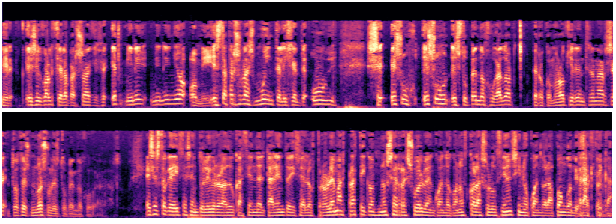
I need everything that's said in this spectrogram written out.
Es decir, es igual que la persona que dice, "Es mi, ni- mi niño o mi, esta persona es muy inteligente, uy, se- es, un, es un estupendo jugador, pero como no quiere entrenarse, entonces no es un estupendo jugador. es esto que dices en tu libro La educación del talento, dice, los problemas prácticos no se resuelven cuando conozco la solución, sino cuando la pongo en práctica.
